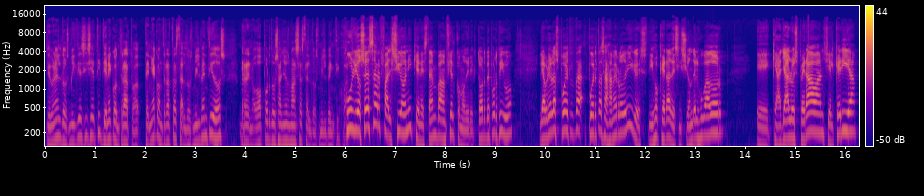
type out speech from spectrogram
Llegó en el 2017 y tiene contrato. Tenía contrato hasta el 2022, renovó por dos años más hasta el 2024. Julio César Falcioni, quien está en Banfield como director deportivo, le abrió las puerta- puertas a James Rodríguez. Dijo que era decisión del jugador, eh, que allá lo esperaban, si él quería.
